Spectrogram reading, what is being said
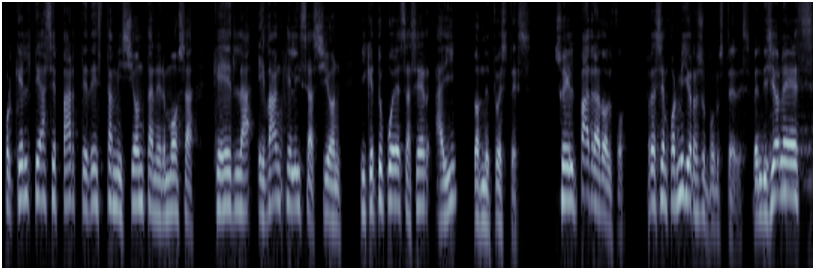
porque Él te hace parte de esta misión tan hermosa que es la evangelización y que tú puedes hacer ahí donde tú estés. Soy el Padre Adolfo. Recen por mí, yo rezo por ustedes. Bendiciones.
